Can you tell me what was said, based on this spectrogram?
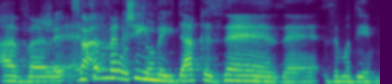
אבל אין ספק שעם מידע כזה, זה, זה מדהים.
